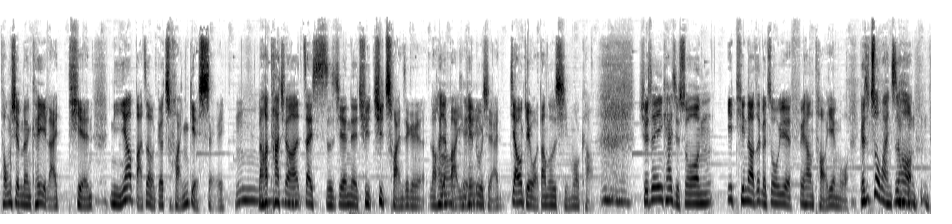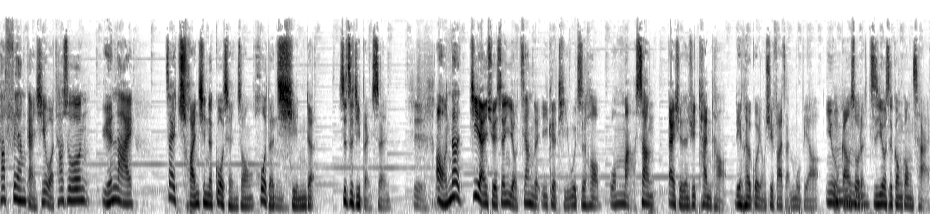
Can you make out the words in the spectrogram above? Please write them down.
同学们可以来填，你要把这首歌传给谁，嗯然后他就要在时间内去去传这个，然后就把影片录起来，交给我当做是期末考。嗯学生一开始说，嗯一听到这个作业非常讨厌我，可是做完之后，他非常感谢我。他说，原来在传情的过程中，获得情的是自己本身。是哦，那既然学生有这样的一个体悟之后，我马上带学生去探讨联合国永续发展目标，因为我刚刚说的嗯。资优是公共财，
